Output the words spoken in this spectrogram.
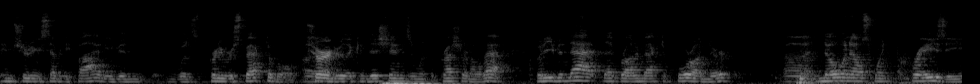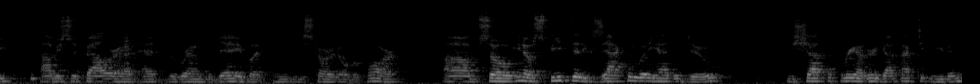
him shooting 75 even was pretty respectable uh, sure. under the conditions and with the pressure and all that. But even that that brought him back to four under. Uh, no one else went crazy. Obviously Fowler had, had the round of the day, but he, he started over par. Um, so you know Spieth did exactly what he had to do. He shot the 300. He got back to even.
